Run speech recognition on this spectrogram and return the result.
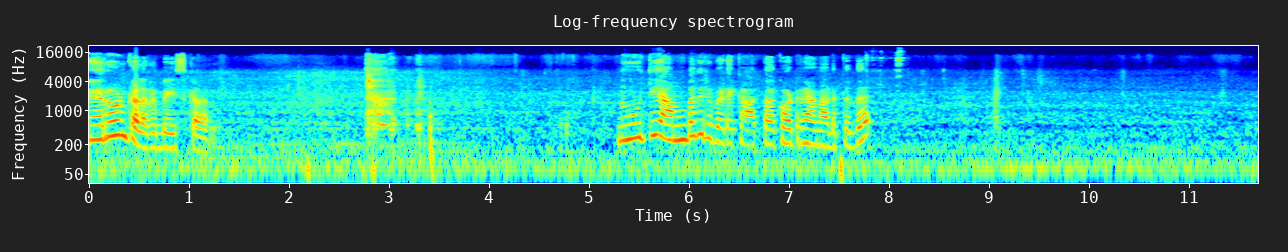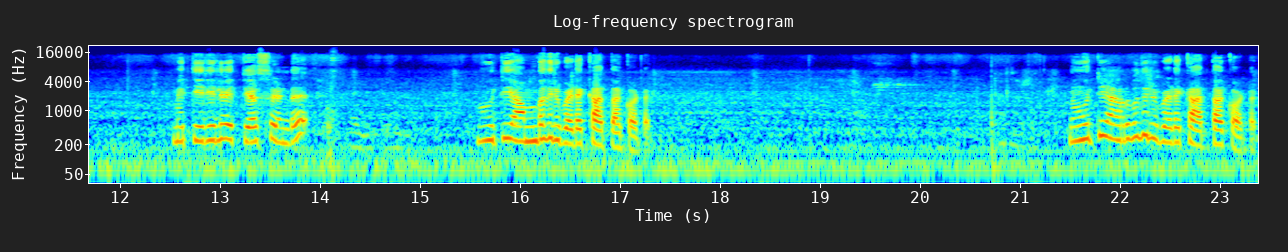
മെറൂൺ കളർ ബേസ് കളർ നൂറ്റി അമ്പത് രൂപയുടെ കാത്താക്കോട്ടനാണ് അടുത്തത്. മെറ്റീരിയൽ വ്യത്യാസമുണ്ട്. നൂറ്റി അമ്പത് രൂപയുടെ കാത്താക്കോട്ടൻ നൂറ്റി അറുപത് രൂപയുടെ കാത്താക്കോട്ടൻ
